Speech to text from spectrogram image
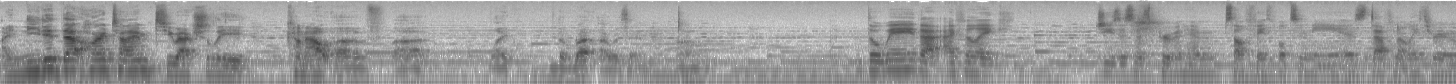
i needed that hard time to actually come out of uh, like the rut i was in. Um, the way that I feel like Jesus has proven himself faithful to me is definitely through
